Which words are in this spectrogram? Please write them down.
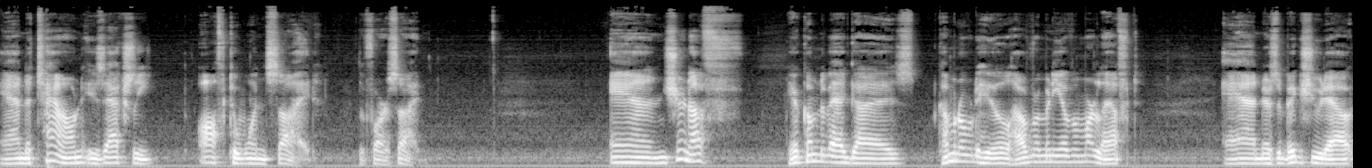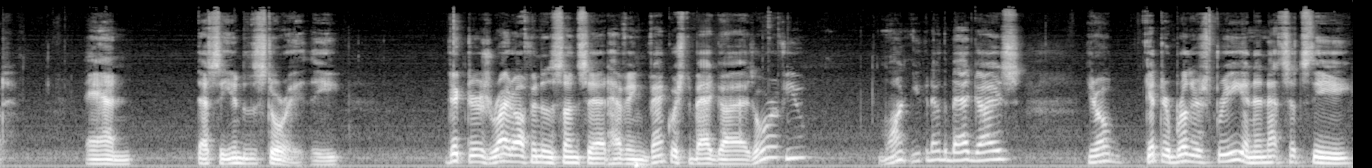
And the town is actually off to one side, the far side. And sure enough, here come the bad guys coming over the hill, however many of them are left and there's a big shootout, and that's the end of the story. The victors ride off into the sunset, having vanquished the bad guys, or if you want, you can have the bad guys, you know, get their brothers free, and then that sets the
